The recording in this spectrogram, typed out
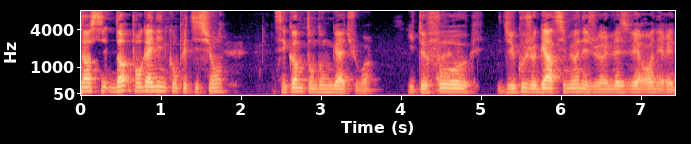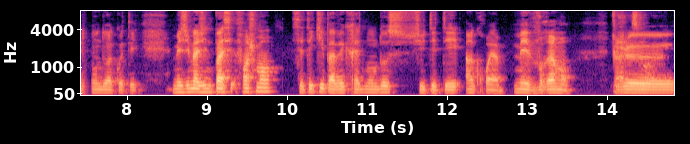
dans, ce- dans- pour gagner une compétition, c'est comme ton Donga, tu vois. Il te faut. Du coup, je garde Simeone et je laisse Véron et Redondo à côté. Mais j'imagine pas. Franchement, cette équipe avec Redondo c'eût été incroyable. Mais vraiment. Je,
